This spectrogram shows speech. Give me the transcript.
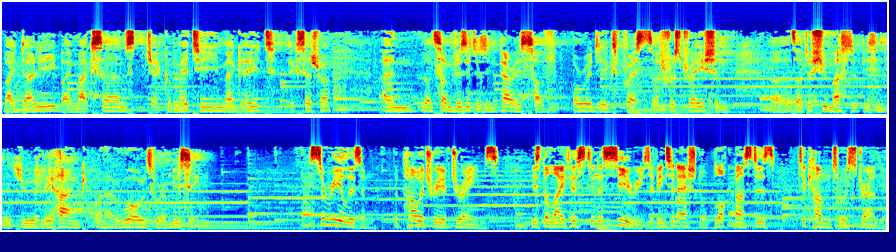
by Dali, by Max Ernst, Giacometti, Magritte, etc. And that some visitors in Paris have already expressed their frustration uh, that a few masterpieces that usually hang on our walls were missing. Surrealism, the poetry of dreams, is the latest in a series of international blockbusters to come to Australia.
